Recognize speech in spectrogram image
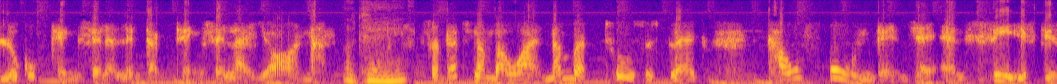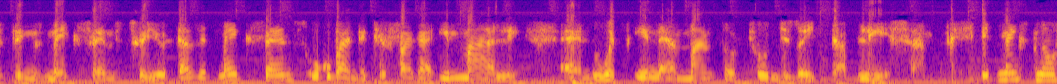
lokukuthengisela le nto akuthengisela yona. Okay. So that's number one. Number two sis black khawufunde nje and see if these things make sense to you. Does it make sense ukuba ndithi faka imali and within a month or two ndizoyidablisha it makes no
